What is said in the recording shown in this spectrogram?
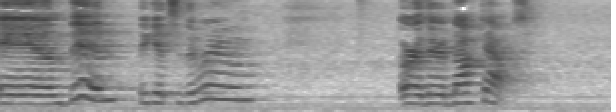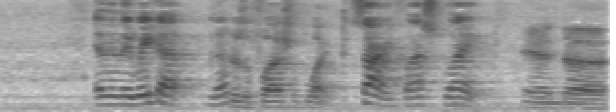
And then they get to the room, or they're knocked out. And then they wake up. Nope. There's a flash of light, Sorry, flash of light. and uh,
